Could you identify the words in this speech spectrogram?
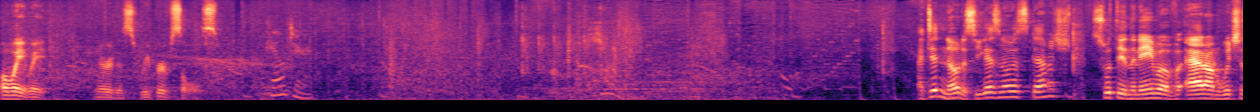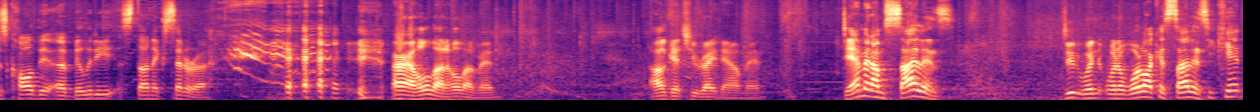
Oh, wait, wait. There it is. Reaper of Souls. Counter. I did notice. You guys notice damage? Swifty, in the name of add-on which is called the ability stun, etc. Alright, hold on, hold on, man. I'll get you right now, man. Damn it, I'm silenced. Dude, when, when a warlock is silenced, he can't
